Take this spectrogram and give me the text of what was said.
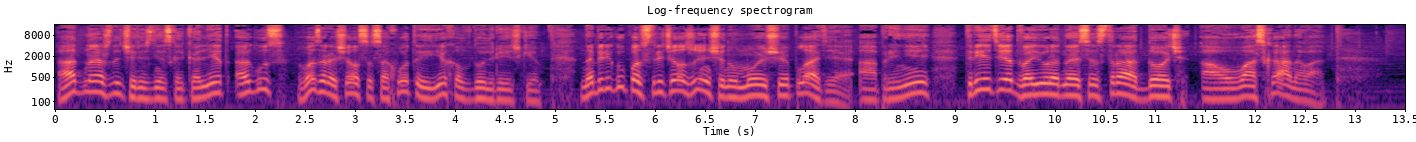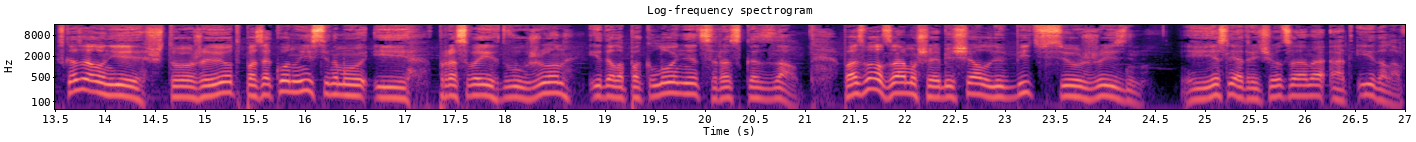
Однажды, через несколько лет, Агус возвращался с охоты и ехал вдоль речки. На берегу повстречал женщину, моющую платье, а при ней третья двоюродная сестра, дочь Аувасханова – Сказал он ей, что живет по закону истинному и про своих двух жен идолопоклонниц рассказал. Позвал замуж и обещал любить всю жизнь. И если отречется она от идолов.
